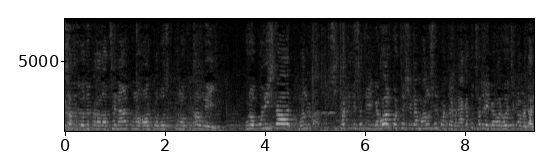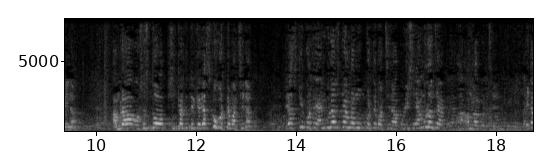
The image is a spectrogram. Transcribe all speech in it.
সাথে যোগাযোগ করা যাচ্ছে না কোনো হল কোনো কোথাও নেই। পুরো পুলিশরা মানুষ শিক্ষার্থীদের সাথে যে ব্যবহার করছে সেটা মানুষের পর্যায়ে এখন একাত্তর সালে এই ব্যবহার হয়েছে আমরা জানি না। আমরা অসুস্থ শিক্ষার্থীদেরকে রেস্কিউ করতে পারছি না। রেস্কিউ করতে অ্যাম্বুলেন্স নিয়ে আমরা মুভ করতে পারছি না পুলিশ অ্যাম্বুলেন্সে হামলা করছে। এটা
